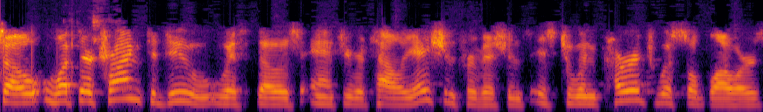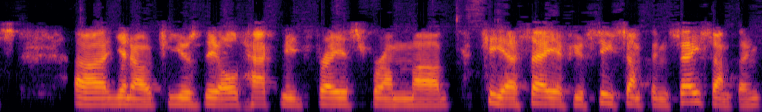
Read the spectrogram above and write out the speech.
So what they're trying to do with those anti-retaliation provisions is to encourage whistleblowers uh, you know, to use the old hackneyed phrase from uh, TSA, if you see something, say something.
